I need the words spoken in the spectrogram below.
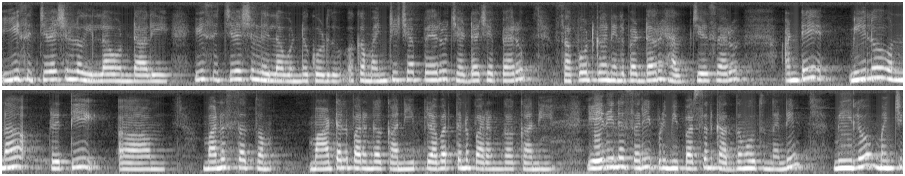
ఈ సిచ్యువేషన్లో ఇలా ఉండాలి ఈ సిచ్యువేషన్లో ఇలా ఉండకూడదు. ఒక మంచి చెప్పారు చెడ్డ చెప్పారు సపోర్ట్గా నిలబడ్డారు హెల్ప్ చేశారు. అంటే మీలో ఉన్న ప్రతి మనస్తత్వం మాటల పరంగా కానీ ప్రవర్తన పరంగా కానీ ఏదైనా సరే ఇప్పుడు మీ పర్సన్కి అర్థమవుతుందండి. మీలో మంచి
